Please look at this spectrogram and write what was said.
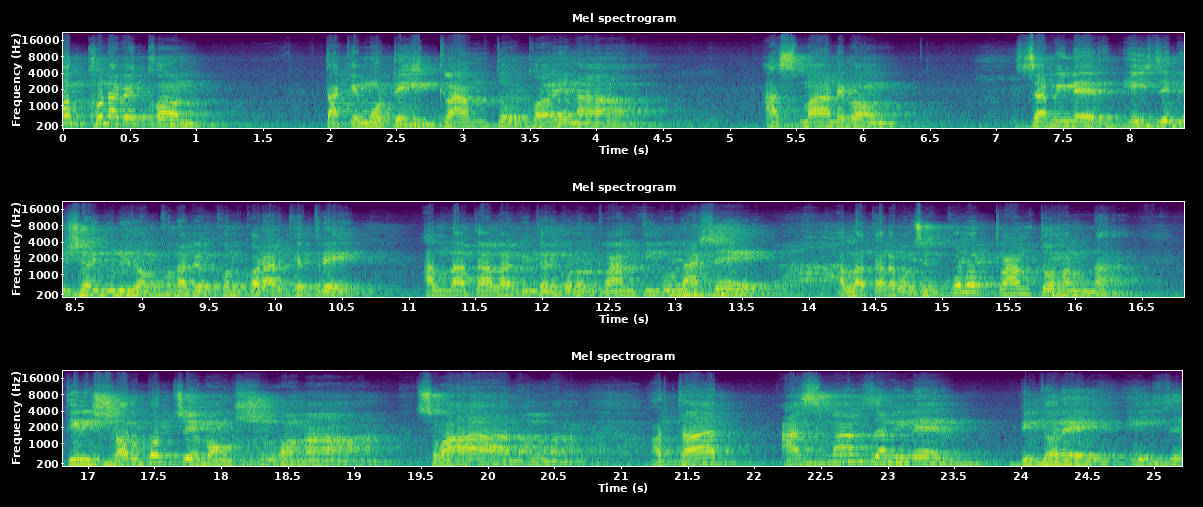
রক্ষণাবেক্ষণ তাকে মোটেই ক্লান্ত করে না আসমান এবং জমিনের এই যে বিষয়গুলি রক্ষণাবেক্ষণ করার ক্ষেত্রে আল্লাহ তাআলার ভিতরে কোনো ক্লান্তিবোধ আসে আল্লাহ তাআলা বলছেন কোনো ক্লান্ত হন না তিনি সর্বোচ্চ এবং সুমহান সোহান আল্লাহ অর্থাৎ আসমান জামিনের ভিতরে এই যে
